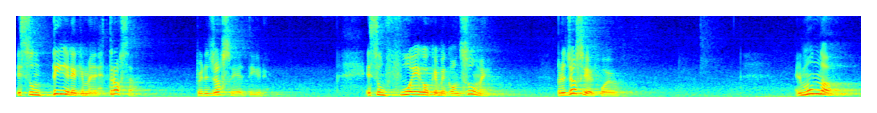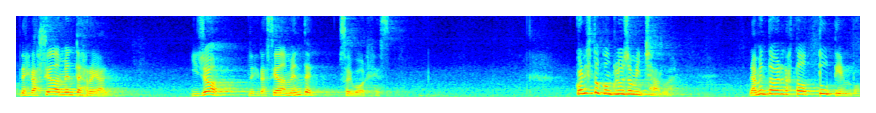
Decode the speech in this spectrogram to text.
Es un tigre que me destroza, pero yo soy el tigre. Es un fuego que me consume, pero yo soy el fuego. El mundo, desgraciadamente, es real. Y yo, desgraciadamente, soy Borges. Con esto concluyo mi charla. Lamento haber gastado tu tiempo.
